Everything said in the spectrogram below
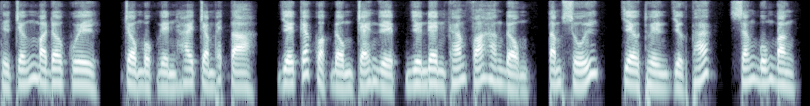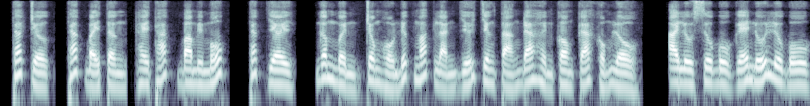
thị trấn Madogui, trồng 1.200 hecta, với các hoạt động trải nghiệm như nên khám phá hang động, tắm suối, chèo thuyền dược thác, sắn bún băng, thác trượt, thác bảy tầng hay thác 31, thác dơi, ngâm mình trong hồ nước mát lạnh dưới chân tảng đá hình con cá khổng lồ. Ailusubu ghé núi Lubu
